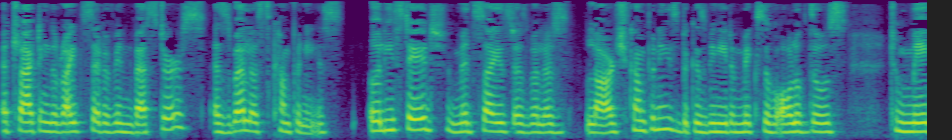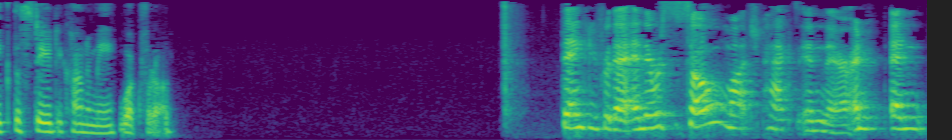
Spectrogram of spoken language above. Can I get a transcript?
attracting the right set of investors as well as companies early stage, mid-sized, as well as large companies, because we need a mix of all of those to make the state economy work for all. Thank you for that. And there was so much packed in there. And, and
